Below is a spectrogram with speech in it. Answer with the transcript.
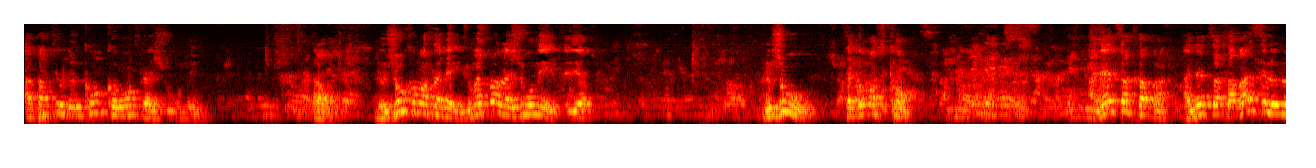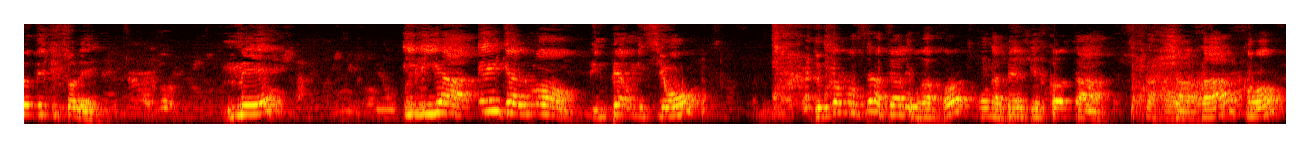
à partir de quand commence la journée Alors, le jour commence la veille. Moi, je parle de la journée, c'est-à-dire le jour. Ça commence quand Anet Sachama. Anet Sachama, c'est le lever du soleil. Mais il y a également une permission de commencer à faire les brachot qu'on appelle birkot à shachar quand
